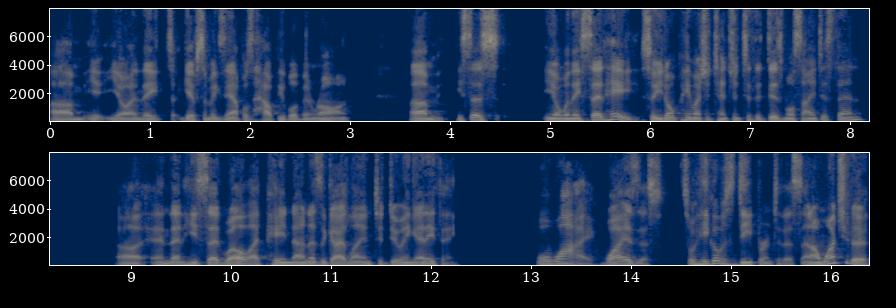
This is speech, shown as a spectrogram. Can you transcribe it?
Um, you know, and they t- give some examples of how people have been wrong. Um, he says, you know, when they said, "Hey, so you don't pay much attention to the dismal scientist," then Uh, and then he said, Well, I pay none as a guideline to doing anything. Well, why? Why is this? So he goes deeper into this. And I want you to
